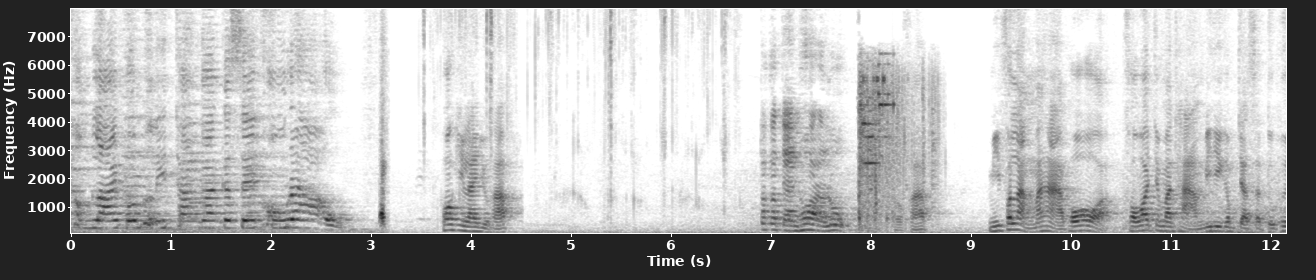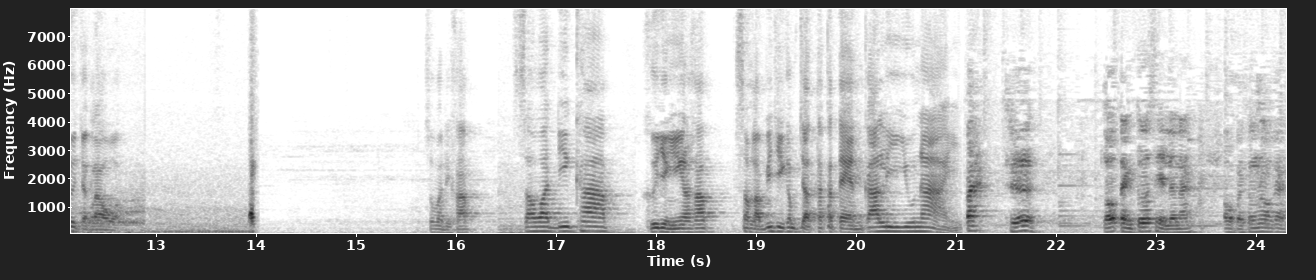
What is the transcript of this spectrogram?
ทำลายผลผลิตทางการเกษตรของเรา พ่อกินอะไรอยู่ครับตักกะแตนทอดนะลูกครับ มีฝรั่งมาหาพ่ออะเขาว่าจะมาถามวิธีกำจัดศัตรูพืชจากเราอะสวัสดีครับ สวัสดีครับ คืออย่างนี้นะครับสำหรับวิธีกำจัดตะกะแตนกาลียูไนไปเธอ เราแต่งตัวเสร็จแล้วนะ ออกไปข้างนอกกัน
